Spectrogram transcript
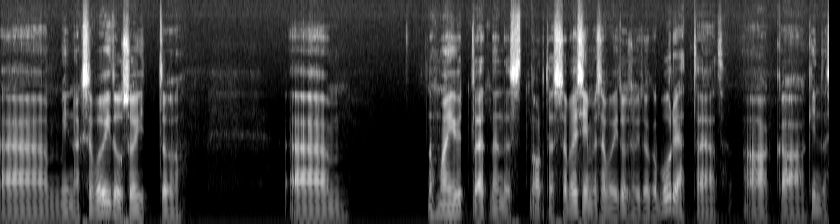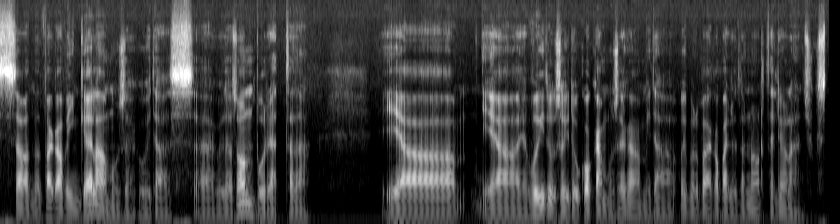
äh, minnakse võidusõitu, ähm, noh, ma ei ütle, et nendest noortest saab esimese võidusõiduga purjetajad, aga kindlasti saavad nad väga vinge elamuse, kuidas, kuidas on purjetada. ja, ja, ja võidusõidukogemuse ka, mida võib-olla väga paljudel noortel ei ole, niisugust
